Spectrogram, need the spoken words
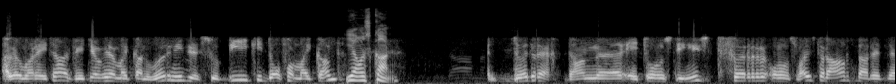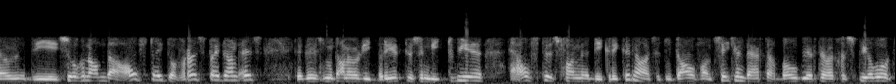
Hallo Marita, ek weet jy of jy my kan hoor nie, dit is so bietjie dof van my kant. Ja, ons kan. Doodreg, dan uh, het ons die nuus vir ons luisteraars dat dit nou die sogenaamde halftyd of rustyd dan is. Dit is met ander woorde die breek tussen die twee helftes van die krieket. Daar is 'n totaal van 36 bilbeurte wat gespeel word.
